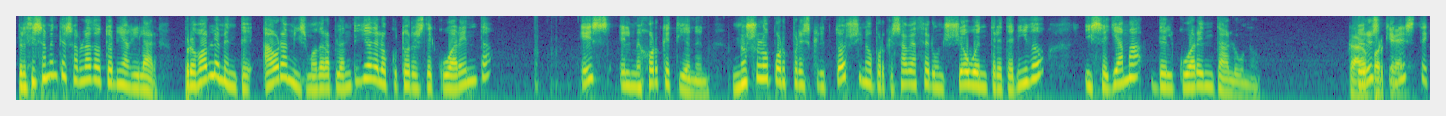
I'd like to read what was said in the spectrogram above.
Precisamente has hablado a Tony Aguilar. Probablemente ahora mismo de la plantilla de locutores de 40 es el mejor que tienen. No solo por prescriptor, sino porque sabe hacer un show entretenido y se llama del 40 al 1. Pero es que en este,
